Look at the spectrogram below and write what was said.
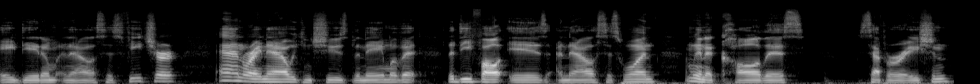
a datum analysis feature. And right now we can choose the name of it. The default is analysis one. I'm going to call this separation.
